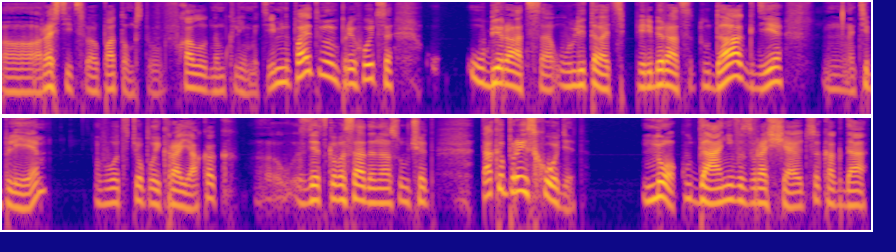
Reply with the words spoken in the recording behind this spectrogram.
э, растить свое потомство в холодном климате. Именно поэтому им приходится убираться, улетать, перебираться туда, где теплее, вот в теплые края, как э, с детского сада нас учат, так и происходит. Но куда они возвращаются, когда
